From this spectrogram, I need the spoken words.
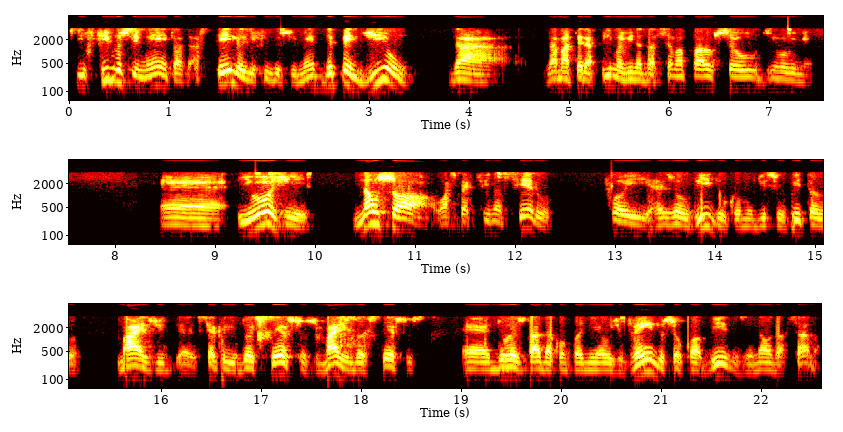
que o fibrocimento, as, as telhas de fibrocimento dependiam da, da matéria-prima vinda da SAMA para o seu desenvolvimento. É, e hoje, não só o aspecto financeiro foi resolvido, como disse o Vitor, mais de é, cerca de dois terços, mais de dois terços é, do resultado da companhia hoje vem do seu core business e não da SAMA,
